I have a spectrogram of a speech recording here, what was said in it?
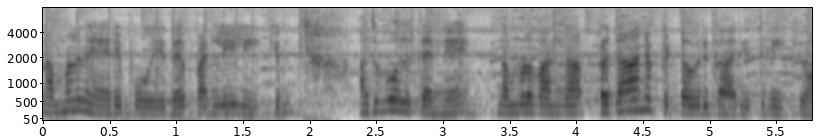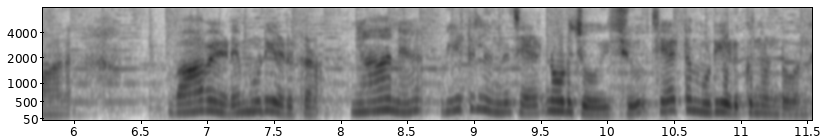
നമ്മൾ നേരെ പോയത് പള്ളിയിലേക്കും അതുപോലെ തന്നെ നമ്മൾ വന്ന പ്രധാനപ്പെട്ട ഒരു കാര്യത്തിലേക്കുമാണ്. വാവയുടെ മുടി എടുക്കണം. ഞാൻ വീട്ടിൽ നിന്ന് ചേട്ടനോട് ചോദിച്ചു ചേട്ടൻ മുടി എടുക്കുന്നുണ്ടോ എന്ന്?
